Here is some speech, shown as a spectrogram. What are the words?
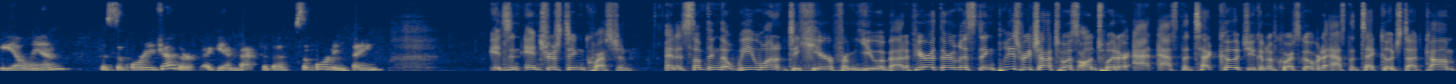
PLN, to support each other. Again, back to the supporting thing. It's an interesting question and it's something that we want to hear from you about. If you're out there listening, please reach out to us on Twitter at Ask the Tech Coach. You can, of course, go over to AskTheTechCoach.com.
